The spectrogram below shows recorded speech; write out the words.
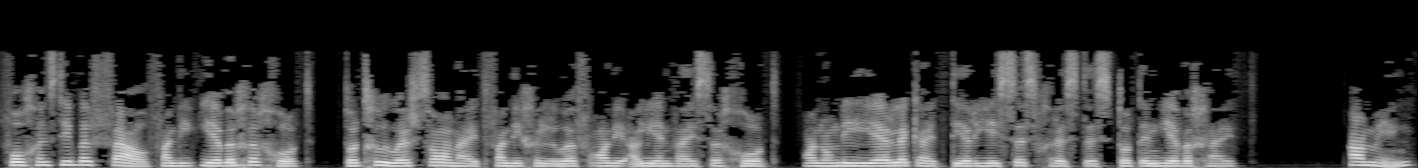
volgens die bevel van die eeuwige God, tot gehoorzaamheid van die geloof aan die alleenwijze God, aan om die heerlijkheid dier Jezus Christus tot in eeuwigheid. Amen.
